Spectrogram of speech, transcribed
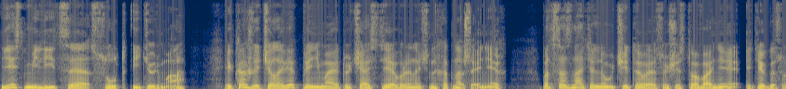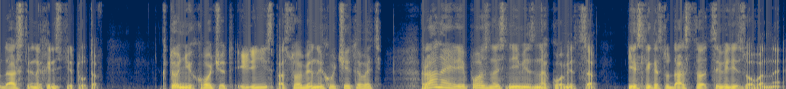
Есть милиция, суд и тюрьма, и каждый человек принимает участие в рыночных отношениях, подсознательно учитывая существование этих государственных институтов. Кто не хочет или не способен их учитывать, рано или поздно с ними знакомится, если государство цивилизованное.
